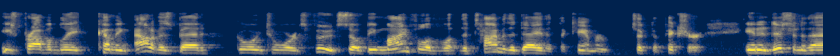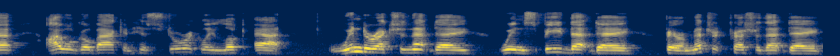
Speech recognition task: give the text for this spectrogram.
he's probably coming out of his bed going towards food. So be mindful of what the time of the day that the camera took the picture. In addition to that, I will go back and historically look at wind direction that day, wind speed that day, barometric pressure that day,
